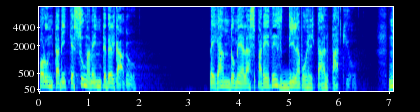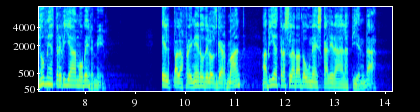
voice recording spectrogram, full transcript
por un tabique sumamente delgado. Pegándome a las paredes di la vuelta al patio. No me atrevía a moverme. El palafrenero de los Germant había trasladado una escalera a la tienda.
